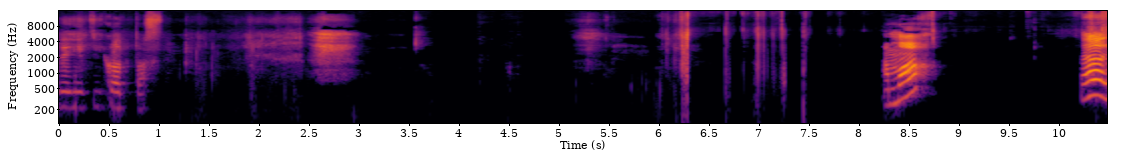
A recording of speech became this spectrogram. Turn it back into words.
দেখি কি করতাস আম্মা এই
